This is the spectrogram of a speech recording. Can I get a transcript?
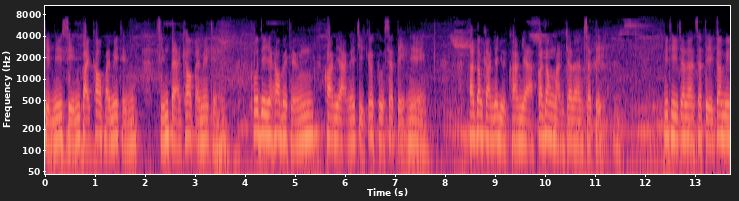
จิตนี้ศีลไปเข้าไปไม่ถึงศีลแปดเข้าไปไม่ถึง ผู้ที่จะเข้าไปถึงความอยากในจิตก็คือสตินี่เอง ถ้าต้องการจะหยุดความอยากก็ต้องหมั่นเจริญสติ วิธีเจริญสติก็มี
